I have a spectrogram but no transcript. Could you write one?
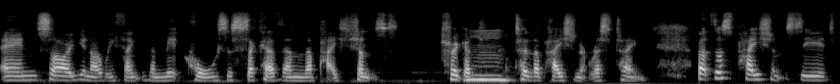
And so, you know, we think the MET calls are sicker than the patients triggered mm. to the patient at risk team. But this patient said,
